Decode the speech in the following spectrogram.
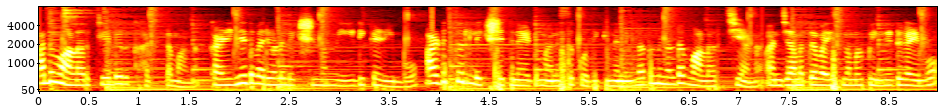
അത് വളർച്ചയുടെ ഒരു ഘട്ടമാണ്. കഴിഞ്ഞത് വരെയുള്ള ലക്ഷ്യം നാം നേടിക്കഴിയുമ്പോൾ അടുത്തൊരു ലക്ഷ്യത്തിനായിട്ട് മനസ്സ് കൊതിക്കുന്നുണ്ടെങ്കിൽ അത് നിങ്ങളുടെ വളർച്ചയാണ്. അഞ്ചാമത്തെ വയസ്സ് നമ്മൾ പിന്നിട്ട് കഴിയുമ്പോൾ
